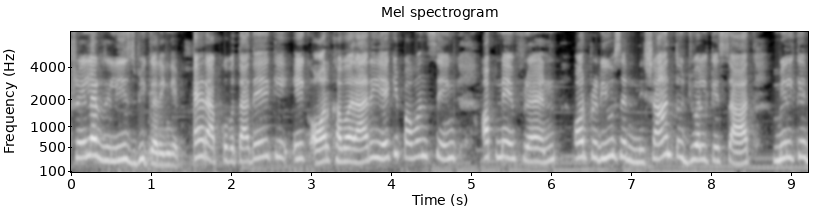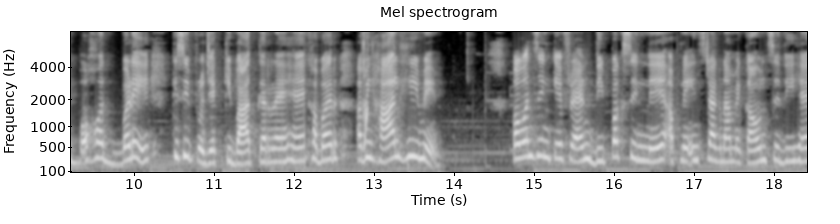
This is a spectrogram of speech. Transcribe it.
ट्रेलर रिलीज़ भी करेंगे। खैर, आपको बता दें कि एक और खबर आ रही है कि पवन सिंह अपने फ्रेंड और प्रोड्यूसर निशांत उज्जवल के साथ मिलके बहुत बड़े किसी प्रोजेक्ट की बात कर रहे हैं। खबर अभी हाल ही में पवन सिंह के फ्रेंड दीपक सिंह ने अपने इंस्टाग्राम अकाउंट से दी है।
